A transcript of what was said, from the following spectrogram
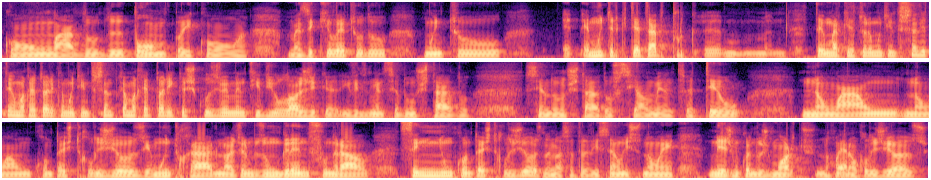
com um lado de pompa e com. Mas aquilo é tudo muito. É, é muito arquitetado porque uh, tem uma arquitetura muito interessante e tem uma retórica muito interessante porque é uma retórica exclusivamente ideológica, evidentemente sendo um Estado, sendo um Estado oficialmente ateu, não há um, não há um contexto religioso. E é muito raro nós vermos um grande funeral sem nenhum contexto religioso. Na nossa tradição, isso não é, mesmo quando os mortos não eram religiosos,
